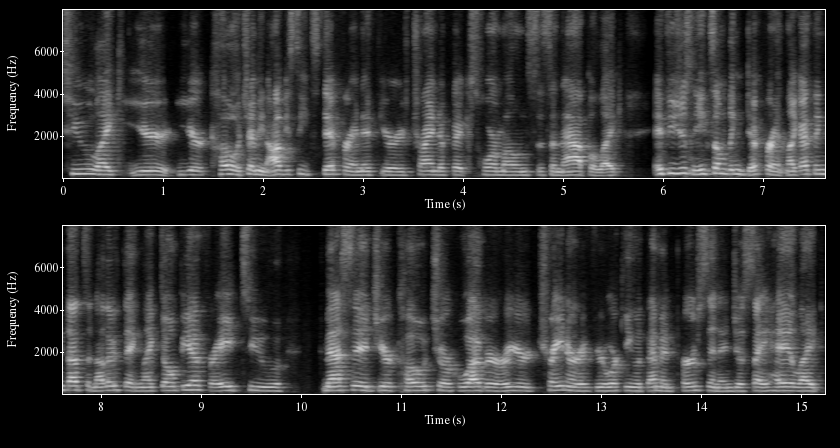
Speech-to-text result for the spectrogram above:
to like your your coach. I mean, obviously it's different if you're trying to fix hormones, this and that, but like if you just need something different, like I think that's another thing. Like don't be afraid to message your coach or whoever or your trainer if you're working with them in person and just say, hey, like,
